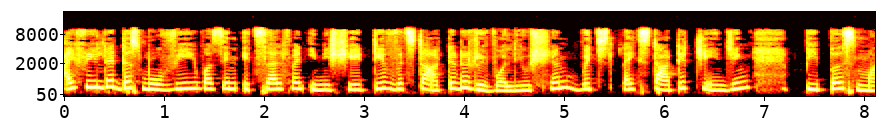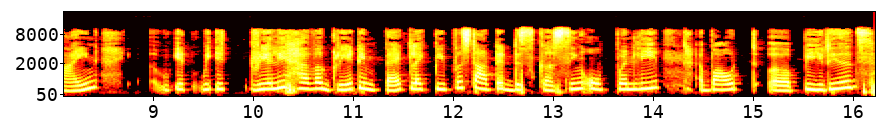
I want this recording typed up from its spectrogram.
i feel that this movie was in itself an initiative which started a revolution which like started changing people's mind. It it really have a great impact. Like people started discussing openly about uh, periods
